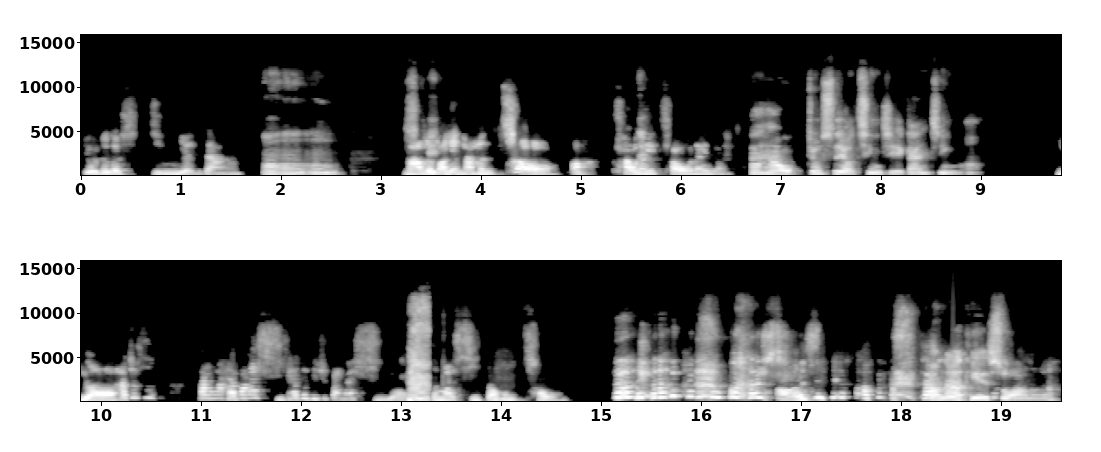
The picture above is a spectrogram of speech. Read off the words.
有这个经验这样，嗯嗯嗯，然后就发现它很臭哦，超级臭那一种。那它就是有清洁干净吗？有，它就是帮他还帮他洗，他特地去帮它洗哦，怎么洗都很臭，好恶心。他有拿铁刷吗？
